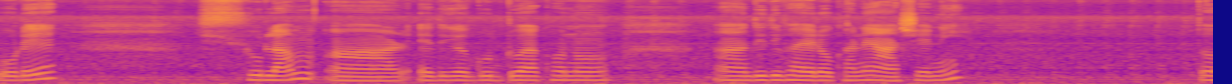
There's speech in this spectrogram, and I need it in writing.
করে শুলাম। আর এদিকে গুড্ডু এখনও দিদিভাইয়ের ওখানে আসেনি। তো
